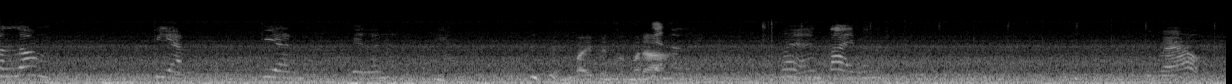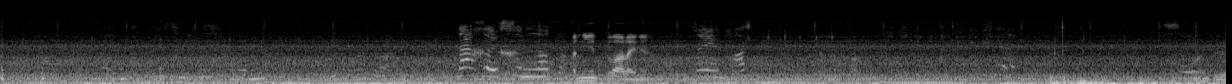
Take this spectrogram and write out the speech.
มันเริ่ม เปลี่ยน เปลี่ยน เปลี่ยนแล้วนะเป็นไปเป็นธรรมเปดาลี่ยนอะไรไม่อันใต้มันน่ะ ถึงแล้ว น่าเคยขึ้นโลกกับอันนี้ตัวอะไรเนี่ยเซนท็อปมันคือ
